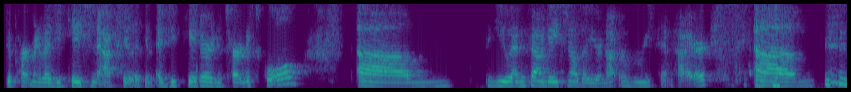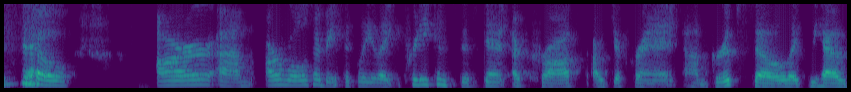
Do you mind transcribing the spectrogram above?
Department of Education, actually like an educator at a charter school. Um, the UN Foundation, although you're not a recent hire. Um, so our um, our roles are basically like pretty consistent across our different um, groups. So like we have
